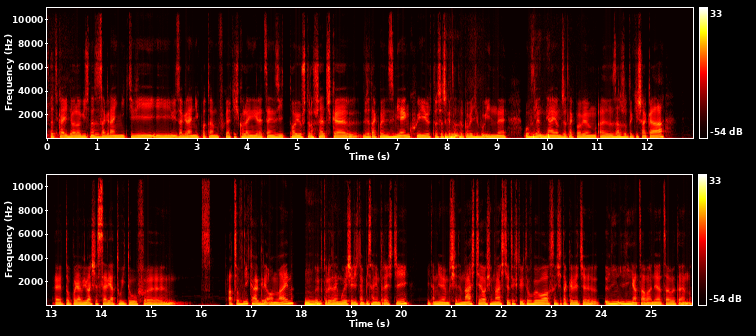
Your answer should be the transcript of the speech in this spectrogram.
steczka ideologiczna z Zagrajnik TV i Zagrajnik potem w jakiejś kolejnej recenzji to już troszeczkę, że tak powiem, zmiękł i już troszeczkę Mhm. ten wypowiedź był inny, uwzględniając, że tak powiem, e, zarzuty Kiszaka. E, To pojawiła się seria tweetów e, pracownika gry online, Mhm. który zajmuje się gdzieś tam pisaniem treści. I tam, nie wiem, 17, 18 tych tweetów było, w sensie taka, wiecie, li, linia cała, nie? Cały ten, e,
